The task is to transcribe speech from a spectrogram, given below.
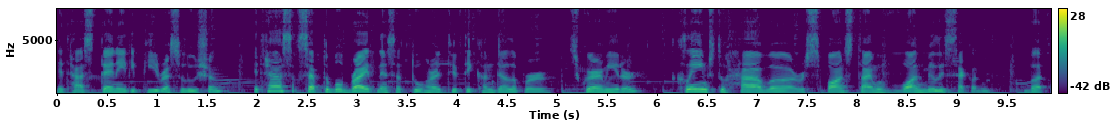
It has 1080p resolution. It has acceptable brightness at 250 candela per square meter. Claims to have a response time of 1 millisecond, but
